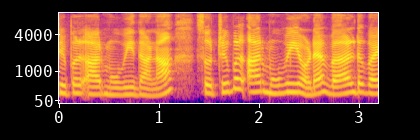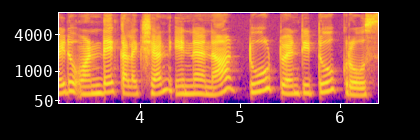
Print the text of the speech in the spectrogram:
ட்ரிபிள் ஆர் மூவி தானா? ஸோ ட்ரிபிள் ஆர் மூவியோட world wide one day collection என்னன்னா டூ டுவெண்ட்டி டூ க்ரோஸ்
